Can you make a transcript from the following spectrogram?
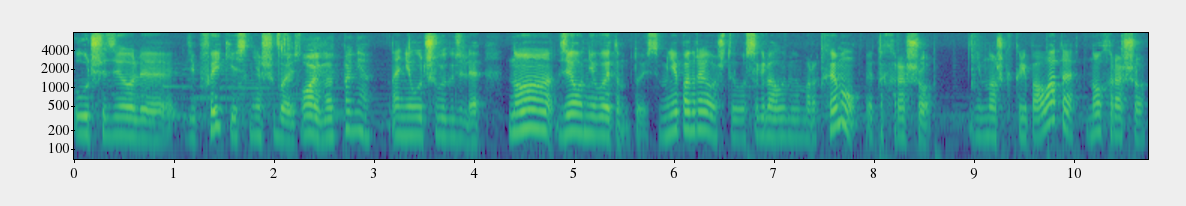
лучше делали дипфейки, если не ошибаюсь. Ой, ну это понятно. Они лучше выглядели. Но дело не в этом. То есть мне понравилось, что его сыграл именно Марк Хэмилл. Это хорошо. Немножко криповато, но хорошо.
